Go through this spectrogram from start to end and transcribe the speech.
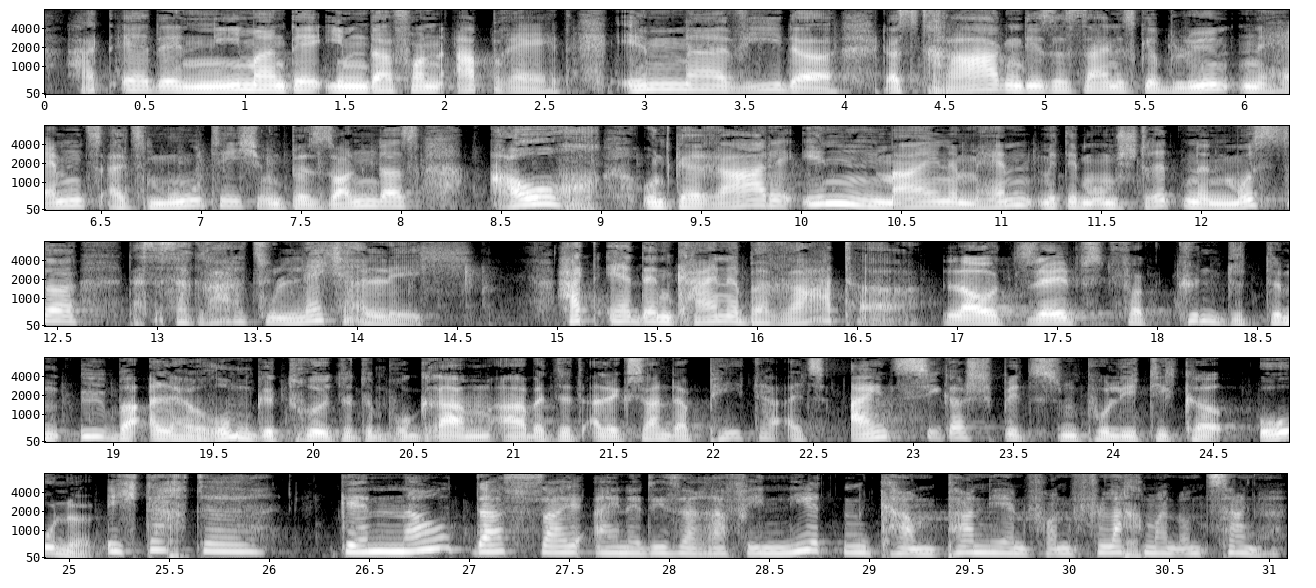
Hat er denn niemand, der ihm davon abrät, immer wieder das Tragen dieses seines geblümten Hemds als mutig und besonders, auch und gerade in meinem Hemd mit dem umstrittenen Muster, das ist ja geradezu lächerlich. Hat er denn keine Berater? Laut selbstverkündetem, überall herumgetrötetem Programm arbeitet Alexander Peter als einziger Spitzenpolitiker ohne. Ich dachte, genau das sei eine dieser raffinierten Kampagnen von Flachmann und Zange.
